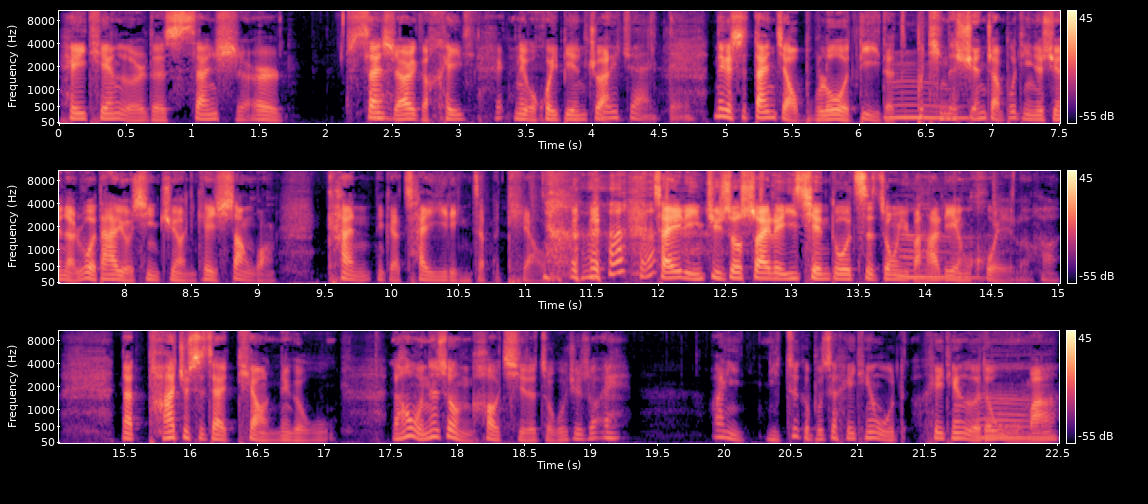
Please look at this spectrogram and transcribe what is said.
黑天鹅的三十二。三十二个黑黑那个挥边转，转对，那个是单脚不落地的，不停的旋转，不停的旋转。如果大家有兴趣啊，你可以上网看那个蔡依林怎么跳。蔡依林据说摔了一千多次，终于把它练会了哈。那他就是在跳那个舞。然后我那时候很好奇的走过去说：“哎，啊你你这个不是黑天舞黑天鹅的舞吗？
